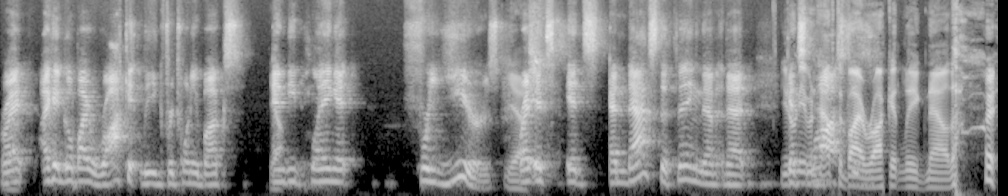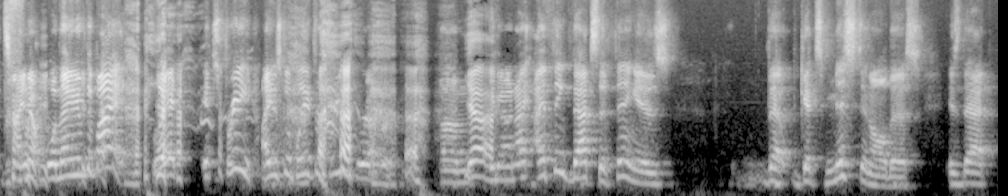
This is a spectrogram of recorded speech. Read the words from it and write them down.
Right. Yeah. I could go buy Rocket League for 20 bucks yeah. and be playing it for years. Yes. Right. It's, it's, and that's the thing that, that you don't even have to buy Rocket League now, though. I know. Well, now you have to buy it, right? yeah. It's free. I just go play it for free forever. Um, yeah. You know, and I, I think that's the thing is that gets missed in all this is that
